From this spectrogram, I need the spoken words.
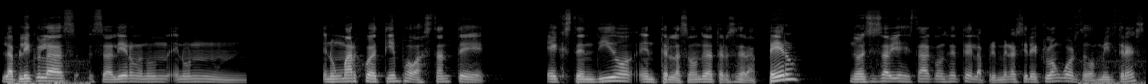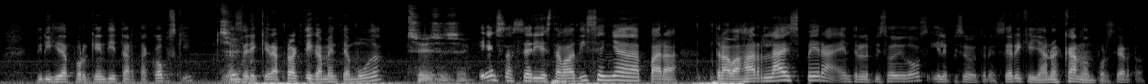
Las películas salieron en un, en un, en un marco de tiempo bastante extendido entre la segunda y la tercera. Pero no sé si sabías si estaba consciente de la primera serie de Clone Wars de 2003, dirigida por Gendy Tartakovsky, la serie que era prácticamente muda. Sí, sí, sí. Esa serie estaba diseñada para trabajar la espera entre el episodio 2 y el episodio 3, serie que ya no es canon, por cierto.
